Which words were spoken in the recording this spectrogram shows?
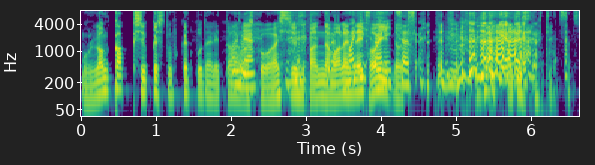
mul on kaks siukest uhket pudelit jah?, kuhu asju panna, ma olen neid hoidnud. Madis Raditsas.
